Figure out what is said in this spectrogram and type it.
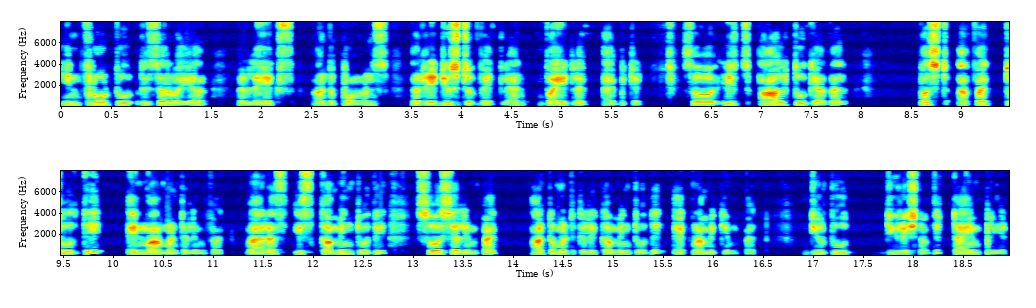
inflow to reservoir, lakes and ponds, reduced wetland, wildlife habitat. So it's all together first affect to the environmental impact whereas is coming to the social impact automatically coming to the economic impact due to duration of the time period.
